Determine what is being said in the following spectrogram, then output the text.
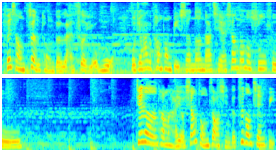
非常正统的蓝色油墨。我觉得它的胖胖笔身呢，拿起来相当的舒服。接着呢，他们还有相同造型的自动铅笔。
